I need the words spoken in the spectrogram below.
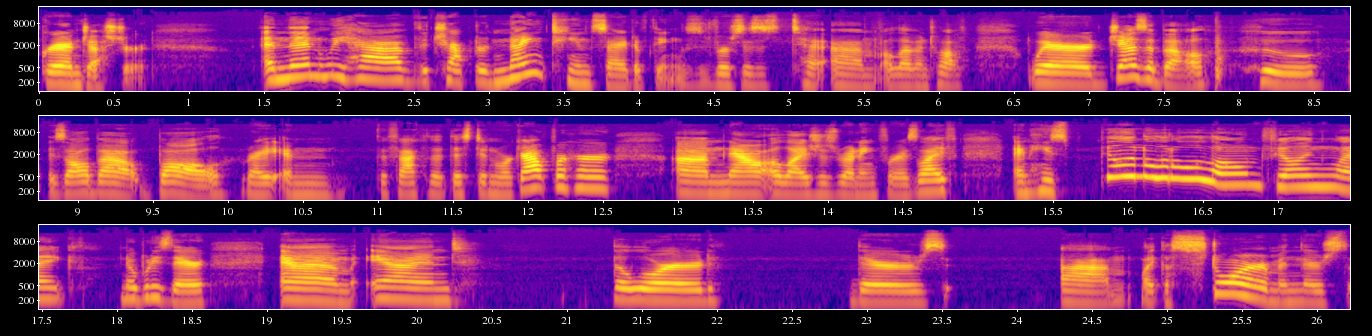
grand gesture. And then we have the chapter 19 side of things, verses 10, um, 11, 12, where Jezebel, who is all about Baal, right? And the fact that this didn't work out for her. Um, now Elijah's running for his life, and he's feeling a little alone, feeling like nobody's there. Um, and the Lord, there's um, like a storm, and there's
